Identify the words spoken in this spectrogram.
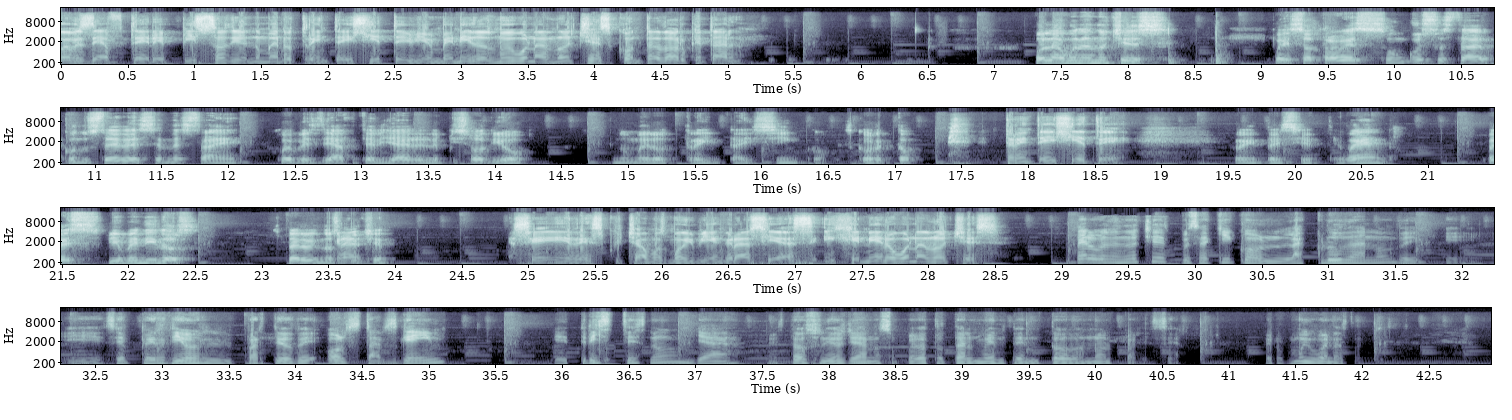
Jueves de After, episodio número 37. Bienvenidos, muy buenas noches, contador, ¿qué tal? Hola, buenas noches. Pues otra vez un gusto estar con ustedes en esta eh, Jueves de After, ya en el episodio número 35, ¿es correcto? 37. 37, bueno, pues bienvenidos. Espero y nos escuchen. Sí, le escuchamos muy bien, gracias. Ingeniero, buenas noches. Pero buenas noches, pues aquí con la cruda, ¿no? De que eh, se perdió el partido de All Stars Game. Eh, tristes, ¿no? Ya Estados Unidos ya nos superó totalmente en todo, ¿no? Al parecer. Pero muy buenas noches.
